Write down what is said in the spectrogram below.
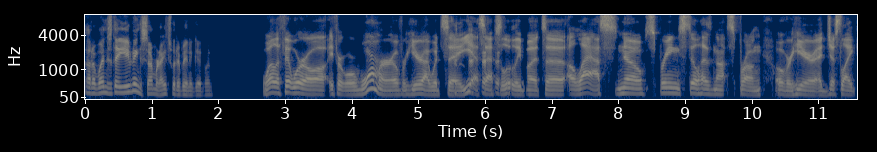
on a Wednesday evening. Summer Nights would have been a good one. Well, if it were uh, if it were warmer over here, I would say yes, absolutely. But uh, alas, no, spring still has not sprung over here. Just like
